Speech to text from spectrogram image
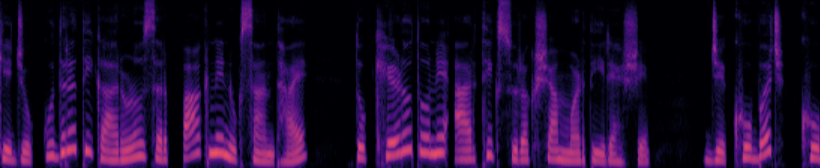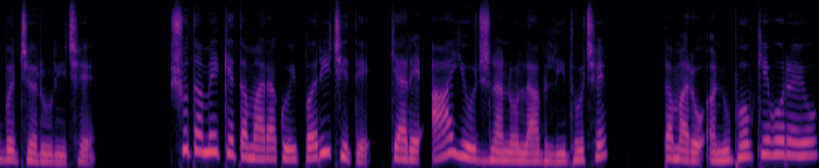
કે જો કુદરતી કારણોસર પાકને નુકસાન થાય, તો ખેડૂતોને આર્થિક સુરક્ષા મળતી રહેશે, જે ખૂબ જ ખૂબ જ જરૂરી છે. શું તમે કે તમારા કોઈ પરિચિતે ક્યારે આ યોજનાનો લાભ લીધો છે? તમારો અનુભવ કેવો રહ્યો?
